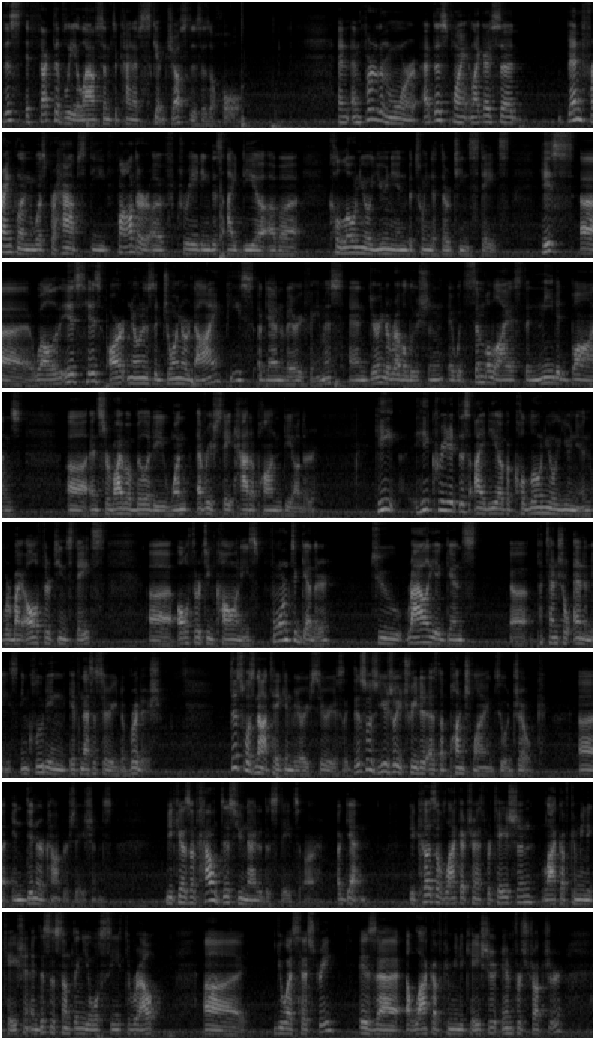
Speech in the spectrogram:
This effectively allows them to kind of skip justice as a whole. And, and furthermore, at this point, like I said, Ben Franklin was perhaps the father of creating this idea of a colonial union between the 13 states. His, uh, well, his, his art known as the Join or Die piece, again, very famous, and during the Revolution, it would symbolize the needed bonds uh, and survivability one every state had upon the other. He he created this idea of a colonial union whereby all 13 states, uh, all 13 colonies, formed together to rally against uh, potential enemies, including, if necessary, the British. This was not taken very seriously. This was usually treated as the punchline to a joke uh, in dinner conversations because of how disunited the states are. Again, because of lack of transportation, lack of communication, and this is something you will see throughout uh, U.S. history, is that a lack of communication infrastructure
